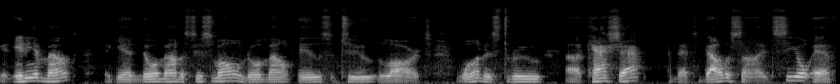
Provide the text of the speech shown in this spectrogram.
in any amount. Again, no amount is too small, no amount is too large. One is through uh, Cash App, that's dollar sign C O F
